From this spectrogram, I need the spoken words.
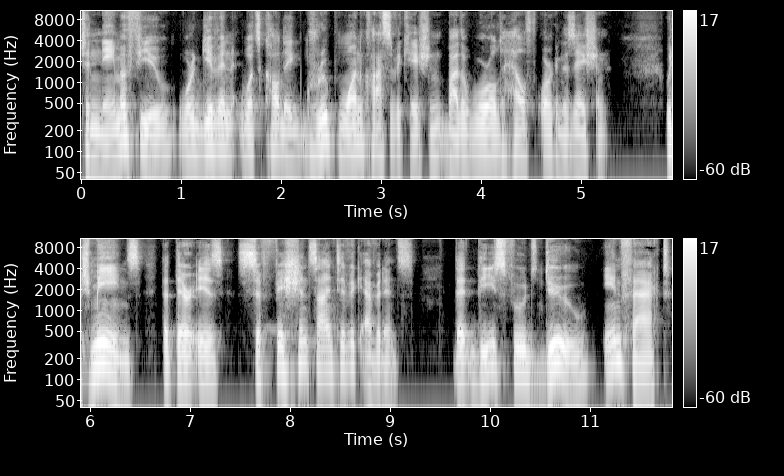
to name a few, were given what's called a group one classification by the World Health Organization, which means that there is sufficient scientific evidence that these foods do, in fact,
